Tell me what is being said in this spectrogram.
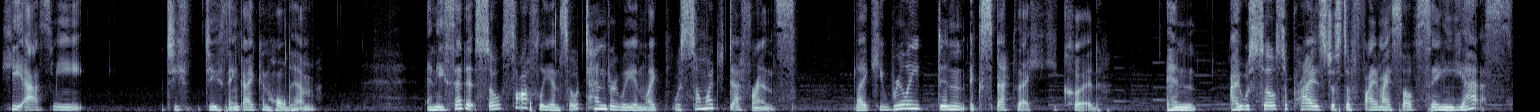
he asked me, do you, do you think I can hold him? And he said it so softly and so tenderly and like with so much deference like he really didn't expect that he could. And I was so surprised just to find myself saying yes.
